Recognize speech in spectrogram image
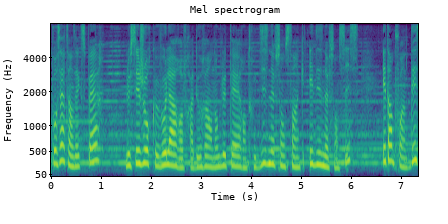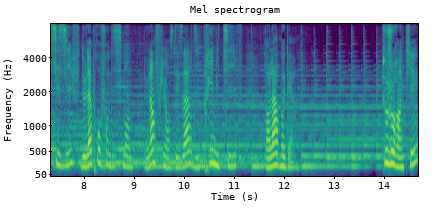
Pour certains experts, le séjour que Vollard offre à Derain en Angleterre entre 1905 et 1906 est un point décisif de l'approfondissement de l'influence des arts dits primitifs dans l'art moderne. Toujours inquiet,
